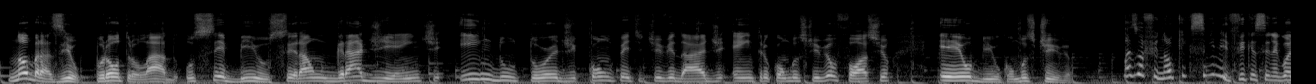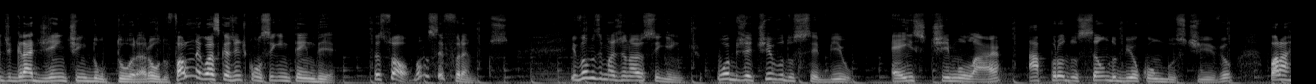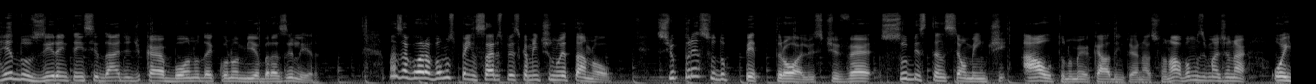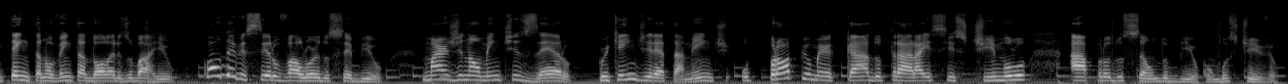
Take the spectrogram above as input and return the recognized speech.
No Brasil, por outro lado, o CBIO será um gradiente indutor de competitividade entre o combustível fóssil e o biocombustível. Mas afinal, o que significa esse negócio de gradiente indutor, Haroldo? Fala um negócio que a gente consiga entender. Pessoal, vamos ser francos. E vamos imaginar o seguinte, o objetivo do CBIO é estimular a produção do biocombustível para reduzir a intensidade de carbono da economia brasileira. Mas agora vamos pensar especificamente no etanol. Se o preço do petróleo estiver substancialmente alto no mercado internacional, vamos imaginar 80, 90 dólares o barril, qual deve ser o valor do CBIO? Marginalmente zero, porque indiretamente o próprio mercado trará esse estímulo à produção do biocombustível.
